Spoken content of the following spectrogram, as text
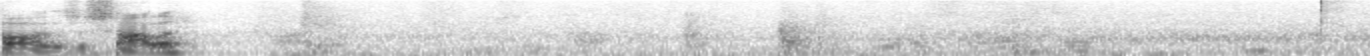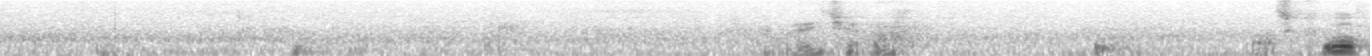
Oh, there's a salad. Wait, check that. That's cool.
